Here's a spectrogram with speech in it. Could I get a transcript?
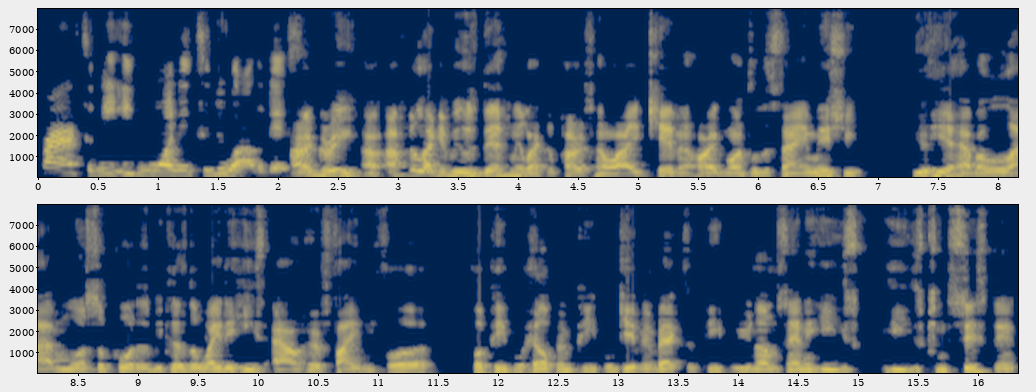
prior to me even wanting to do all of this. I agree. I, I feel like if he was definitely like a person like Kevin Hart going through the same issue, you, he'll have a lot more supporters because the way that he's out here fighting for for people, helping people, giving back to people. You know what I'm saying? And he's he's consistent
